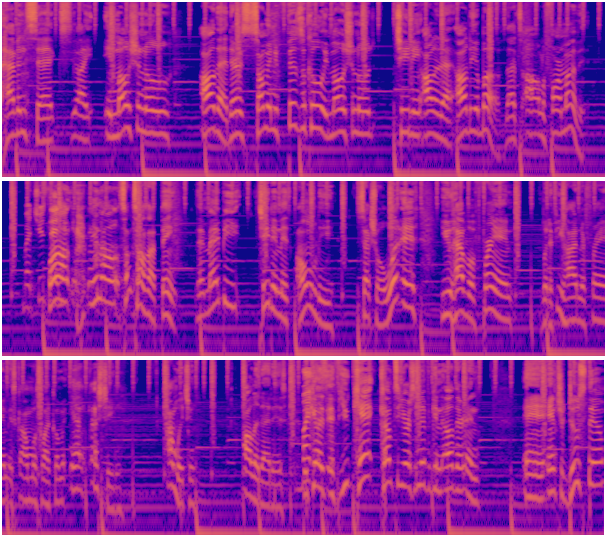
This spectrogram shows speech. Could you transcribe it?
having sex, like emotional, all that. There's so many physical, emotional, cheating, all of that, all the above. That's all a form of it. But you said Well, you can, you know, sometimes I think that maybe cheating is only sexual. What if you have a friend, but if you hiding a friend, it's almost like, um, yeah, that's cheating. I'm with you. All of that is But- because if you can't come to your significant other and and introduce them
